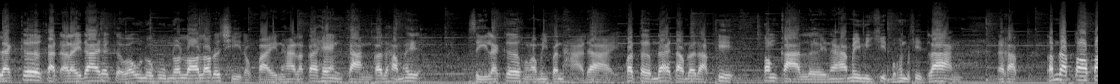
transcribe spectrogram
แลกเกอร์กัดอะไรได้ถ้าเกิดว่าอุณหภูมิร้อนๆแล้วเราฉีดออกไปนะฮะแล้วก็แห้งกังก็จะทำให้สีแลกเกอร์ของเรามีปัญหาได้ ก็เติมได้ตามระดับที่ต้องการเลยนะฮะไม่มีขีดบนขีดล่างนะครับลำดับต่อไป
